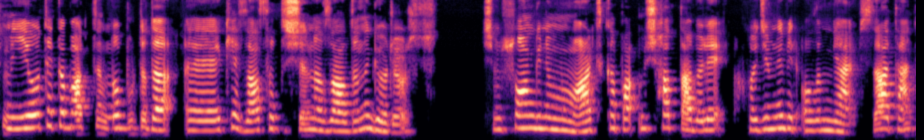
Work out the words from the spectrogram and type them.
Şimdi Yeotek'e baktığımda burada da, eee, keza satışların azaldığını görüyoruz. Şimdi son günü mumu artı kapatmış. Hatta böyle hacimli bir alım gelmiş. Zaten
